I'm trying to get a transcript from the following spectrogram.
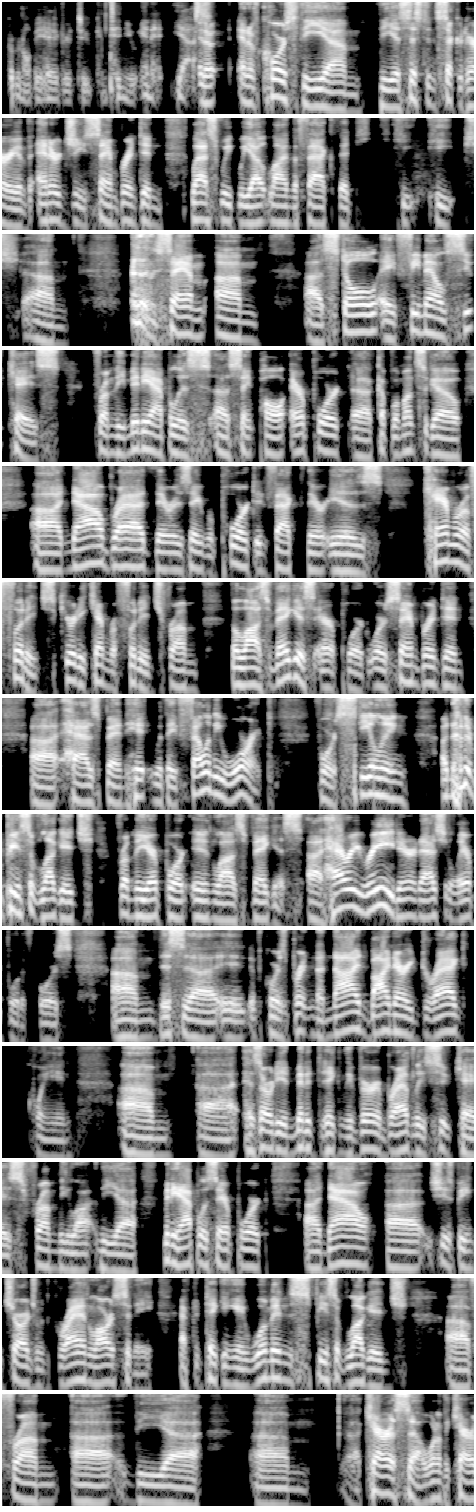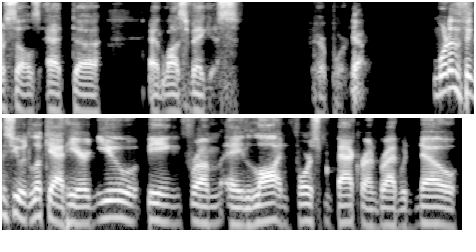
criminal behavior to continue in it. Yes. And, uh, and of course, the um, the Assistant Secretary of Energy, Sam Brinton. Last week, we outlined the fact that he he um, Sam um, uh, stole a female suitcase from the Minneapolis uh, St. Paul airport uh, a couple of months ago. Uh, now, Brad, there is a report. In fact, there is camera footage, security camera footage from the Las Vegas airport, where Sam Brinton uh, has been hit with a felony warrant for stealing another piece of luggage from the airport in Las Vegas. Uh, Harry Reid International Airport, of course. Um, this, uh, of course, Brinton, a non-binary drag queen, um, uh, has already admitted to taking the Vera Bradley suitcase from the the uh, Minneapolis airport. Uh, now uh, she's being charged with grand larceny after taking a woman's piece of luggage uh, from uh, the uh, um, uh, carousel, one of the carousels at uh, at Las Vegas airport. Yeah. One of the things you would look at here, and you being from a law enforcement background, Brad would know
